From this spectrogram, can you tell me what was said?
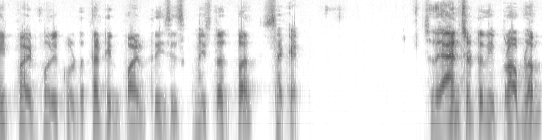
eight point four equal to thirteen point three six metre per second So the answer to the problem,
